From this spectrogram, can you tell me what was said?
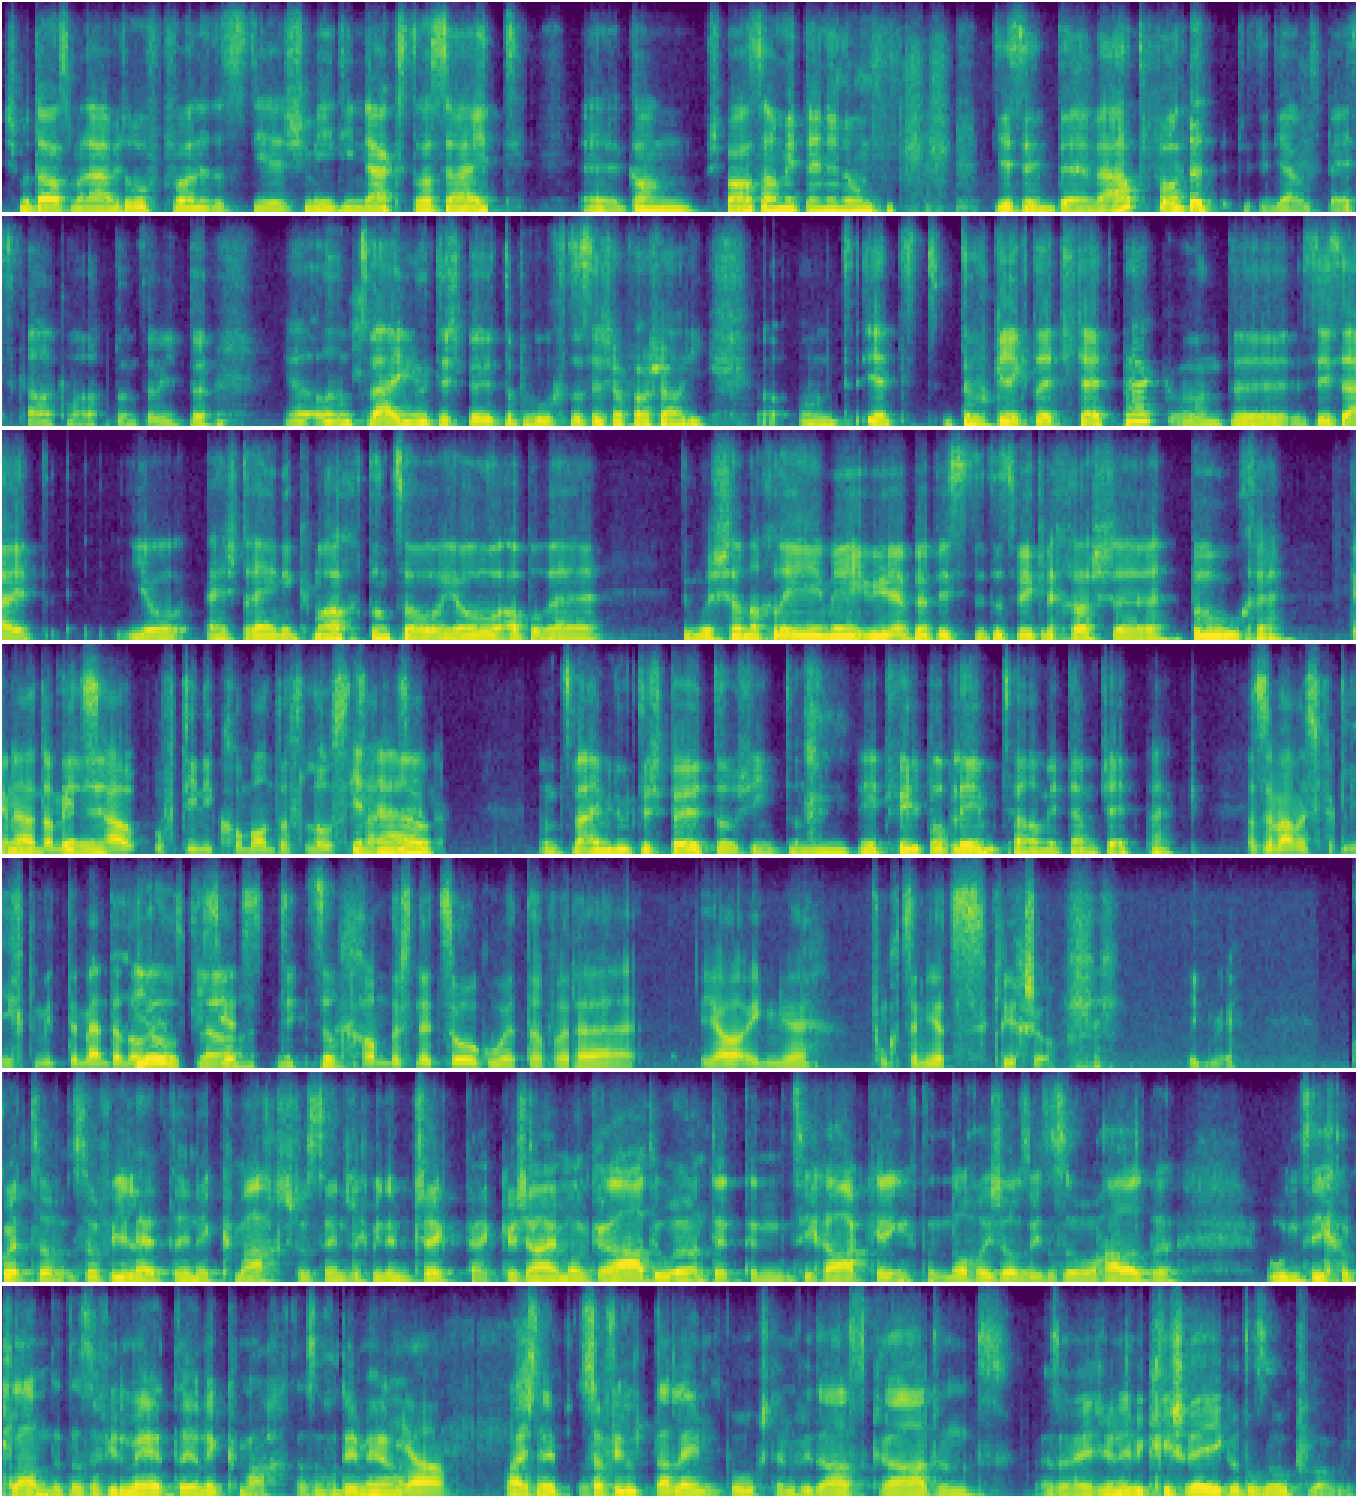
Ist mir das mal auch wieder aufgefallen, dass die Schmiedin extra sagt, äh, gang sparsam mit denen um. Die sind äh, wertvoll, die sind ja auch aus Beskar gemacht und so weiter. Ja, und zwei Minuten später braucht er sie schon fast alle. Und jetzt da kriegt er ein Jetpack und äh, sie sagt, ja, hast Training gemacht und so, ja, aber äh, du musst schon noch ein bisschen mehr üben, bis du das wirklich kannst äh, brauchen. Genau, damit es äh, auch auf deine Kommandos los Genau. Und zwei Minuten später scheint er nicht viel Problem zu haben mit dem Jetpack. Also wenn man es vergleicht mit dem Mandalorian bis jetzt, nicht so. kann das nicht so gut, aber äh, ja, irgendwie funktioniert es gleich schon. irgendwie. Gut, so, so, viel hat er nicht gemacht, schlussendlich mit dem Jetpack. Er ist einmal gerade und hat dann sich angehängt und nachher ist er wieder so halb unsicher gelandet. Also viel mehr hat er ja nicht gemacht. Also von dem her. Ja, weiß nicht, so viel Talent brauchst du für das gerade und also er ist ja nicht wirklich schräg oder so geflogen.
